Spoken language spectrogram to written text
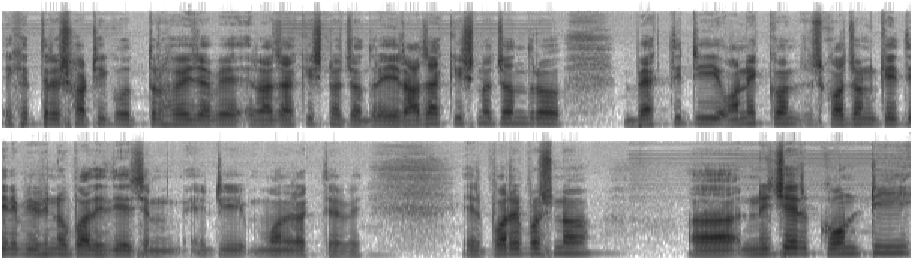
এক্ষেত্রে সঠিক উত্তর হয়ে যাবে রাজা কৃষ্ণচন্দ্র। এই রাজা কৃষ্ণচন্দ্র ব্যক্তিটি অনেক কজনকেই তিনি বিভিন্ন উপাধি দিয়েছেন, এটি মনে রাখতে হবে। এর পরের প্রশ্ন নিচের কোনটি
